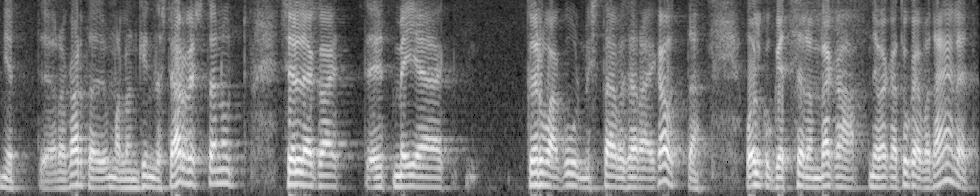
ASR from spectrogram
nii et ära karda, jumal on kindlasti arvestanud sellega, et, et meie kõrvakuulmist taevas ära ei kaota. olgugi, et seal on väga, väga tugevad hääled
